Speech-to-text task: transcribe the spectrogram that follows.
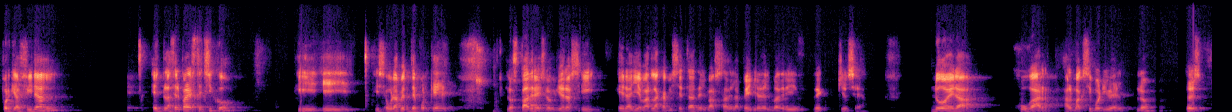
Porque al final, el placer para este chico, y, seguramente porque los padres lo vivían así, era llevar la camiseta del Barça, de la Peña, del Madrid, de quien sea. No era jugar al máximo nivel, ¿no? Entonces,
